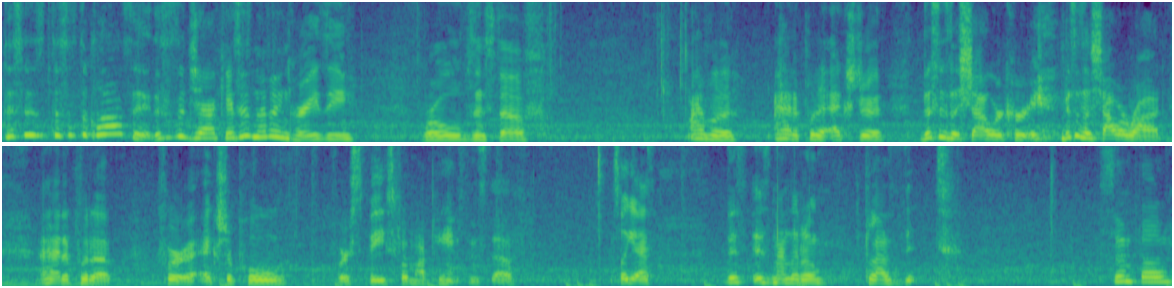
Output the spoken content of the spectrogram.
This is this is the closet. This is the jackets. It's nothing crazy. Robes and stuff. I have a I had to put an extra. This is a shower curtain. this is a shower rod. I had to put up for an extra pull for space for my pants and stuff. So yes, this is my little closet. Simple.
